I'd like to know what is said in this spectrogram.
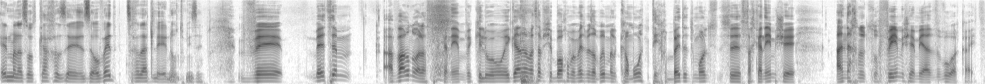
אין מה לעשות, ככה זה, זה עובד, צריך לדעת ליהנות מזה. ובעצם... עברנו על השחקנים, וכאילו הגענו למצב שבו אנחנו באמת מדברים על כמות נכבדת מאוד של שחקנים שאנחנו צופים שהם יעזבו הקיץ.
